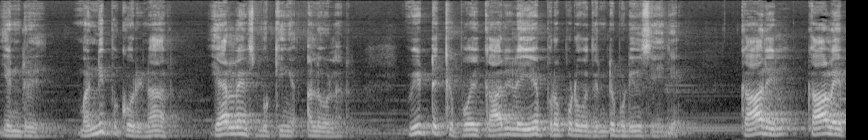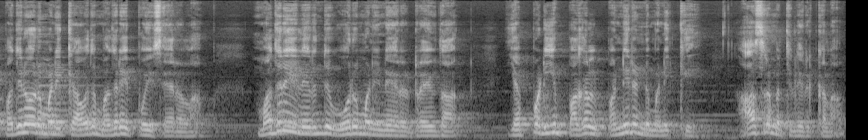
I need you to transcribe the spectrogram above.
என்று மன்னிப்பு கூறினார் ஏர்லைன்ஸ் புக்கிங் அலுவலர். வீட்டுக்கு போய் காரிலேயே புறப்படுவதென்று முடிவு செய்தேன். காரில் காலை பதினோரு மணிக்காவது மதுரை போய் சேரலாம். மதுரையிலிருந்து ஒரு மணி நேர டிரைவ் தான். எப்படியும் பகல் பன்னிரெண்டு மணிக்கு ஆசிரமத்தில் இருக்கலாம்.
